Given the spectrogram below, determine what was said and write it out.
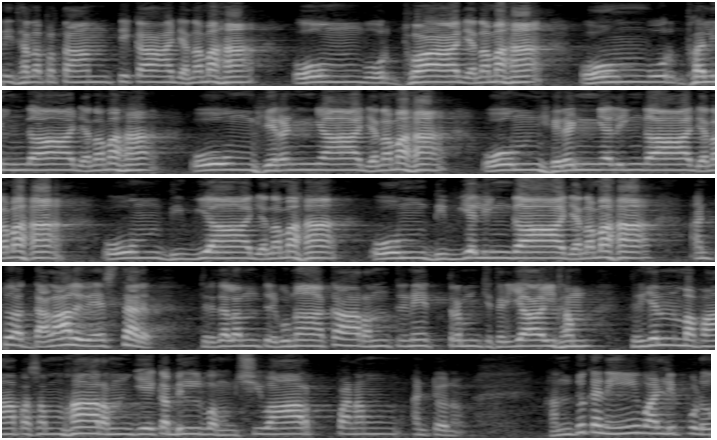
నిధనపతాంతికాయ నమ ఓం ఊర్ధ్వాయ నమ ఓం ఊర్ధ్వలింగాయ నమ ఓం హిరణ్యాయ నమ ఓం హిరణ్యలింగాయ నమ ఓం దివ్యాయ నమ ఓం దివ్యలింగాయ నమ అంటూ ఆ దళాలు వేస్తారు. త్రిదళం త్రిగుణాకారం త్రినేత్రం చిత్రయాయుధం త్రిజన్మ పాప సంహారం ఏకబిల్వం శివార్పణం అంటూను. అందుకని వాళ్ళిప్పుడు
